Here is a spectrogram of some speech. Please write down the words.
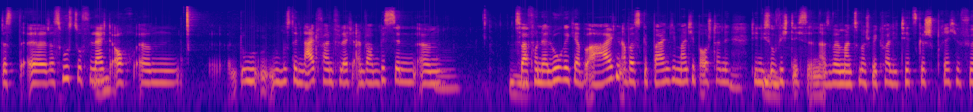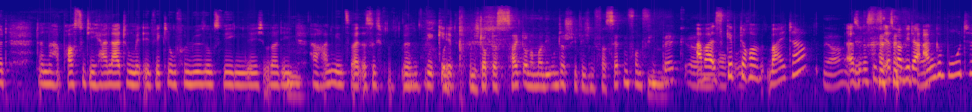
das, äh, das musst du vielleicht auch, ähm, du, du musst den Leitfaden vielleicht einfach ein bisschen, ähm, zwar von der Logik ja behalten, aber es gibt manche, Bausteine, die nicht so wichtig sind. Also wenn man zum Beispiel Qualitätsgespräche führt, dann brauchst du die Herleitung mit Entwicklung von Lösungswegen nicht oder die Herangehensweise. Also, äh, wir- Und ich glaube, das zeigt auch nochmal die unterschiedlichen Facetten von Feedback. ähm, aber es gibt doch weiter. Ja, okay. Also das ist erstmal wieder Angebote.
